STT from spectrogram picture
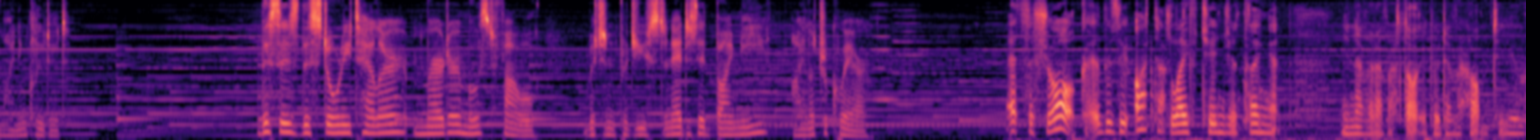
mine included. This is The Storyteller Murder Most Foul, written, produced, and edited by me, Isla Traquair. It's a shock. It was the utter life changing thing that you never ever thought it would ever happen to you.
